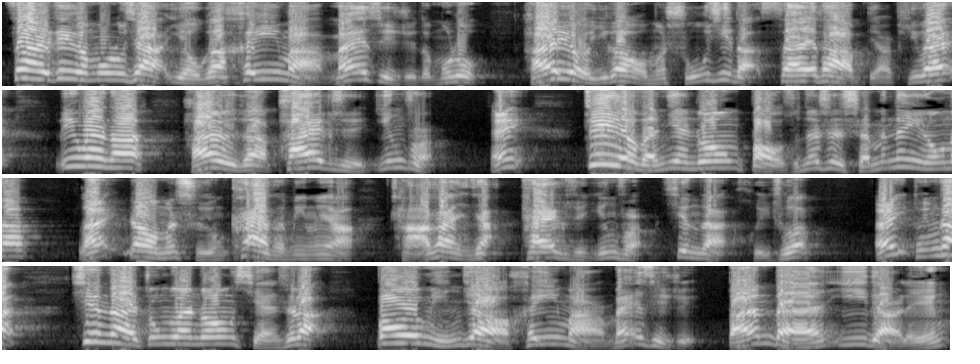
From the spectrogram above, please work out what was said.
在这个目录下有个黑马 message 的目录，还有一个我们熟悉的 setup 点 py，另外呢还有一个 package info。哎，这个文件中保存的是什么内容呢？来，让我们使用 cat 命令啊，查看一下 package info。现在回车。哎，同学们看，现在终端中显示了包名叫黑马 message 版本一点零，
